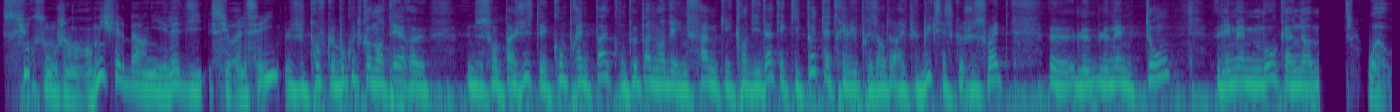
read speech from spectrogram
sur son genre. Michel Barnier l'a dit sur LCI. Je trouve que beaucoup de commentaires euh, ne sont pas justes et ne comprennent pas qu'on ne peut pas demander à une femme qui est candidate et qui peut être élue présidente de la République, c'est ce que je souhaite, euh, le, le même ton, les mêmes mots qu'un homme. Waouh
